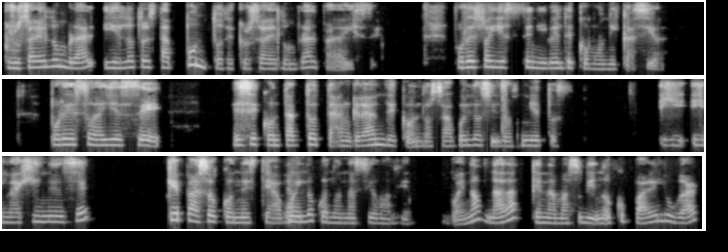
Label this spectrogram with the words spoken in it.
cruzar el umbral y el otro está a punto de cruzar el umbral para irse. Por eso hay ese nivel de comunicación. Por eso hay ese, ese contacto tan grande con los abuelos y los nietos. Y imagínense qué pasó con este abuelo cuando nació alguien. Bueno, nada, que nada más vino a ocupar el lugar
